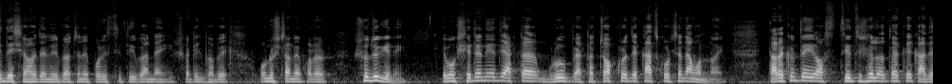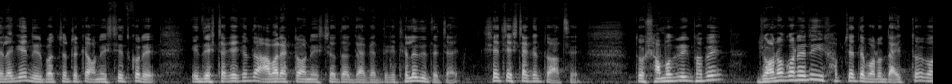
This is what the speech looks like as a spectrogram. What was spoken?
এদেশে হয়তো নির্বাচনের পরিস্থিতি বা নেই, সঠিকভাবে অনুষ্ঠানে করার সুযোগই নেই। এবং সেটা নিয়ে যে একটা গ্রুপ একটা চক্র যে কাজ করছেন এমন নয়। তারা কিন্তু এই অস্থিতিশীলতাকে কাজে লাগিয়ে নির্বাচনটাকে অনিশ্চিত করে এই দেশটাকে কিন্তু আবার একটা অনিশ্চয়তার জায়গার দিকে ঠেলে দিতে চায়। সে চেষ্টা কিন্তু আছে। তো সামগ্রিকভাবে জনগণেরই সবচেয়ে বড় দায়িত্ব এবং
